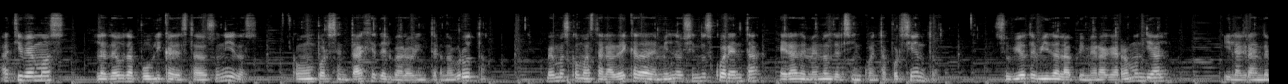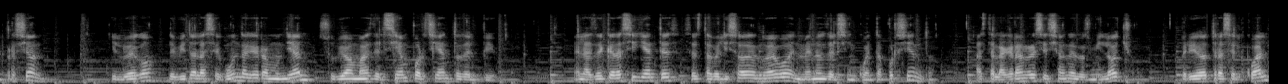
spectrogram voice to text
Aquí vemos la deuda pública de Estados Unidos, como un porcentaje del valor interno bruto. Vemos como hasta la década de 1940 era de menos del 50%. Subió debido a la Primera Guerra Mundial y la Gran Depresión, y luego, debido a la Segunda Guerra Mundial, subió a más del 100% del PIB. En las décadas siguientes se estabilizó de nuevo en menos del 50%, hasta la gran recesión de 2008, periodo tras el cual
